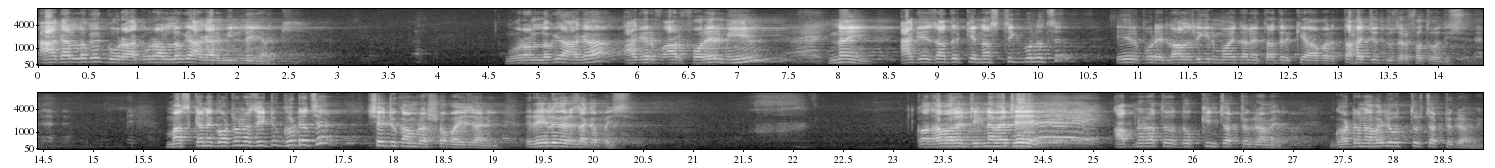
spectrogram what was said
আগার লগে গোড়া, গোড়ার লগে আগার মিল নেই আর কি। গোড়ার লগে আগা, আগের আর পরের মিল নাই। আগে যাদেরকে নাস্তিক বলেছে, এরপরে লালদিঘির ময়দানে তাদেরকে আবার তাহাজ্জুদ গুজার ফতোয়া দিছে। মাঝখানে ঘটনা যেটুক ঘটেছে সেটুকু আমরা সবাই জানি। রেলওয়ের জায়গা পাইছে। কথা বলেন ঠিক না বেঠে আপনারা তো দক্ষিণ চট্টগ্রামের। ঘটনা হইলে উত্তর চট্টগ্রামে।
